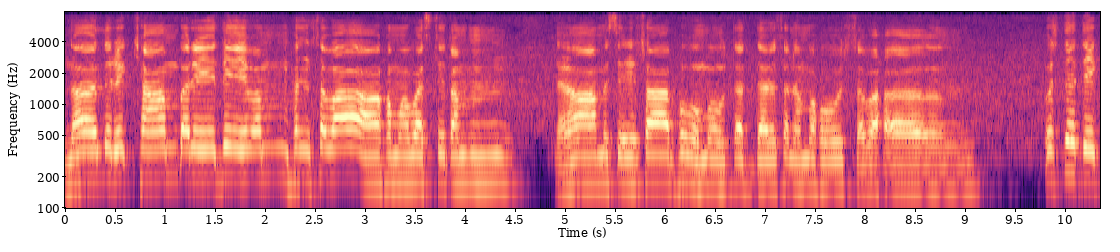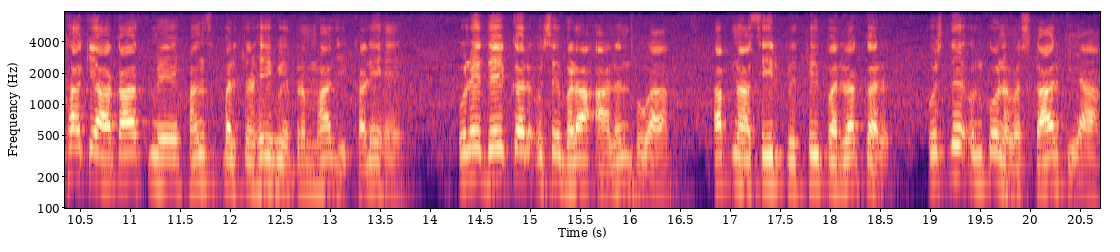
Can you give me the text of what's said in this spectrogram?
न दीक्षाबरे देव हंसवाहम अवस्थित। नाम शीर्षा भूमौ तदर्शन महोत्सव उसने देखा कि आकाश में हंस पर चढ़े हुए ब्रह्मा जी खड़े हैं। उन्हें देखकर उसे बड़ा आनंद हुआ। अपना सिर पृथ्वी पर रखकर उसने उनको नमस्कार किया।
